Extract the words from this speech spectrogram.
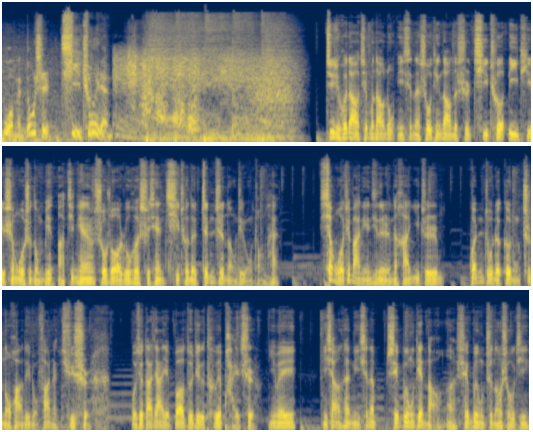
我们都是汽车人。继续回到节目当中，您现在收听到的是汽车立体声，我是董斌啊。今天说说如何实现汽车的真智能这种状态。像我这把年纪的人呢，还一直关注着各种智能化的一种发展趋势。我觉得大家也不要对这个特别排斥，因为。你想想看，你现在谁不用电脑啊？谁不用智能手机？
